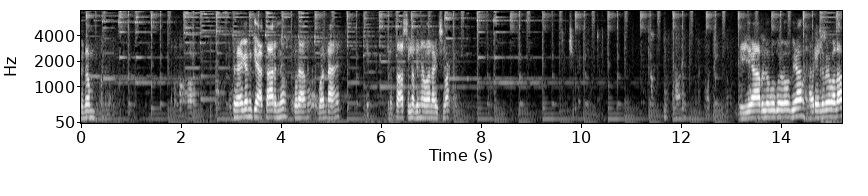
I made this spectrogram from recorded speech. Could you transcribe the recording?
एकदम ड्रैगन के आकार में पूरा बना है। बतास लगने वाला इस बार। ये आप लोगों को हो गया रेलवे वाला।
